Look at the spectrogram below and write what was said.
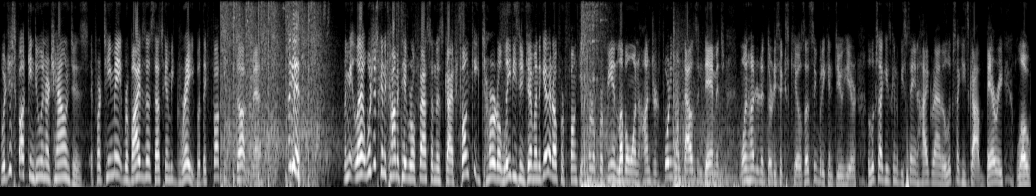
we're just fucking doing our challenges. If our teammate revives us, that's gonna be great, but they fucking suck, man. Look at this! Let me, let, we're just to commentate real fast on this guy. Funky Turtle, ladies and gentlemen, give it up for Funky Turtle for being level 100, 41,000 damage, 136 kills. Let's see what he can do here. It looks like he's to be staying high ground. It looks like he's got very low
